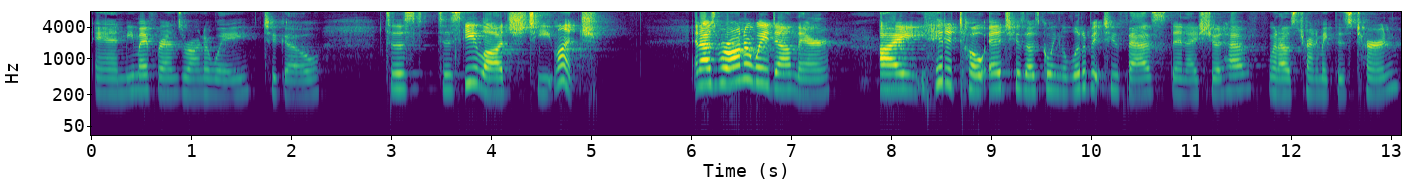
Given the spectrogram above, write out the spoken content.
and me and my friends were on our way to go to the, to the ski lodge to eat lunch. And as we're on our way down there, I hit a toe edge because I was going a little bit too fast than I should have when I was trying to make this turn.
